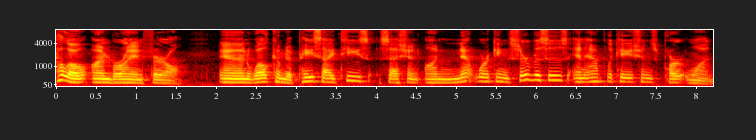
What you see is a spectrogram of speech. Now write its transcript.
Hello, I'm Brian Farrell, and welcome to PACE IT's session on Networking Services and Applications Part 1.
